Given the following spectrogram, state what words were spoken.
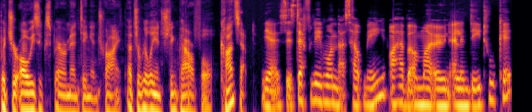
but you're always experimenting and trying. That's a really interesting, powerful concept. Yes, it's definitely one that's helped me. I have it on my own L&D toolkit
